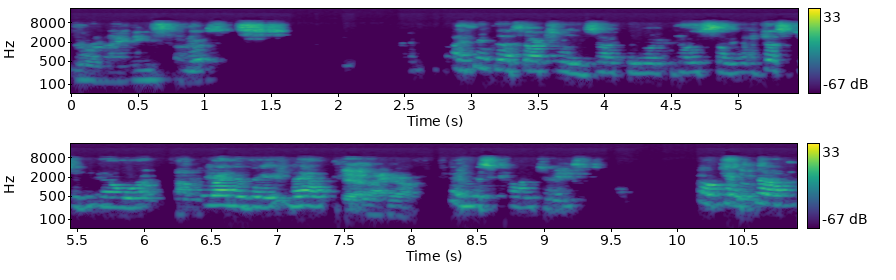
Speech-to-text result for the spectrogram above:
the remaining stones. I think that's actually exactly what it does say. I just didn't know what renovate meant Yeah, Right. in this context. Okay, so,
